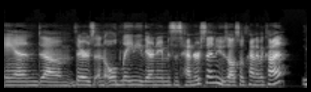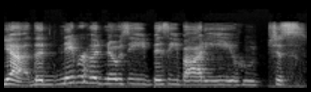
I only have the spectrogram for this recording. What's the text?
and um, there's an old lady there named Mrs. Henderson who's also kind of a cunt. Yeah, the neighborhood nosy busybody who just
